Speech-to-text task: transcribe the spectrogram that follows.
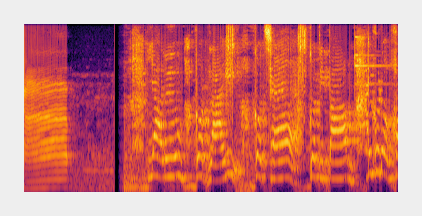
ครับ อย่าลืมกดไลค์ กดแชร์ กดติดตาม ให้ครูด่งขอ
